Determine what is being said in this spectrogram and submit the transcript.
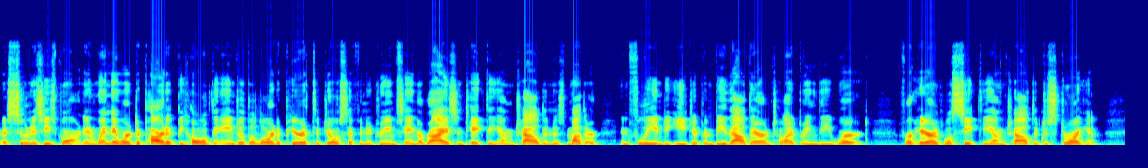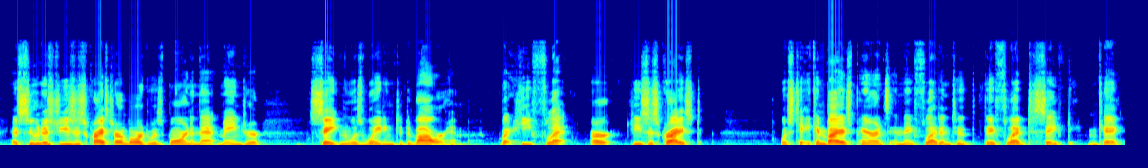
as soon as he's born. And when they were departed, behold, the angel of the Lord appeareth to Joseph in a dream, saying, Arise and take the young child and his mother, and flee into Egypt, and be thou there until I bring thee word. For Herod will seek the young child to destroy him. As soon as Jesus Christ our Lord was born in that manger, Satan was waiting to devour him, but he fled. Or Jesus Christ was taken by his parents and they fled into they fled to safety, okay?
